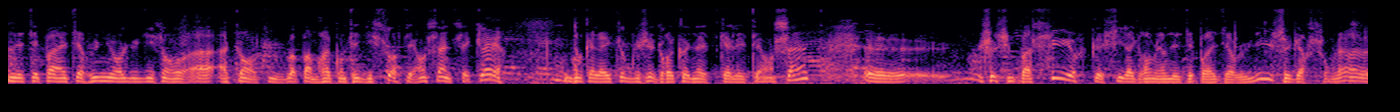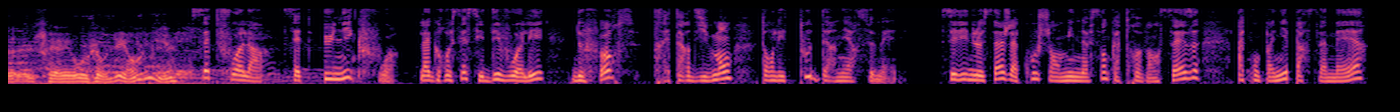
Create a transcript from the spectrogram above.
n'était pas intervenue en lui disant ah, Attends, tu ne vas pas me raconter d'histoire, tu es enceinte, c'est clair. Donc elle a été obligée de reconnaître qu'elle était enceinte. Euh, je ne suis pas sûr que si la grand-mère n'était pas intervenue, ce garçon-là euh, serait aujourd'hui en vie. Hein. Cette fois-là, cette unique fois, la grossesse est dévoilée de force, très tardivement, dans les toutes dernières semaines. Céline Lesage accouche en 1996, accompagnée par sa mère,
